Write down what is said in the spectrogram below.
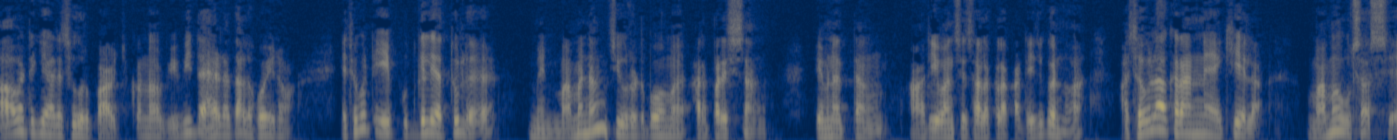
ආවට ගියාට ශූර පාවිච්චි කරනවා විවිධ හැඩතල හොයනවා. එතකොට මේ පුද්ගලයා තුල මේ මම නම් ශූරට බොහොම අර පරිස්සම් එහෙම නැත්නම් ආර්ය වංශය සලකලා කටයුතු කරනවා අසවලා කරන්නේ කියලා මම උසස්ය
